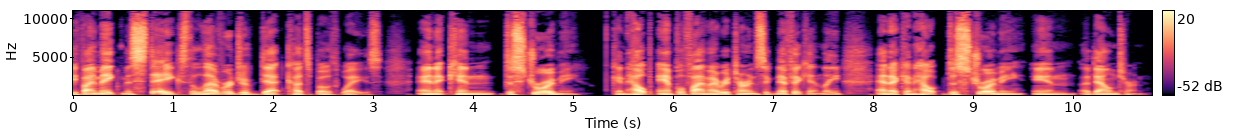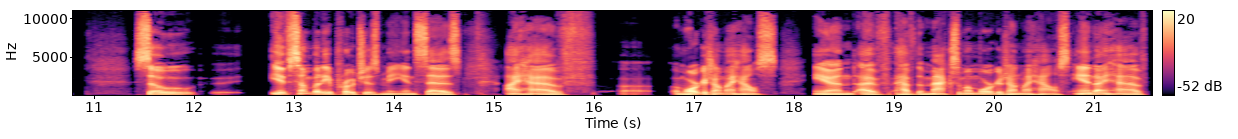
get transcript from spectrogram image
if I make mistakes, the leverage of debt cuts both ways and it can destroy me, can help amplify my return significantly, and it can help destroy me in a downturn. So if somebody approaches me and says, I have uh, a mortgage on my house and I've have the maximum mortgage on my house and I have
